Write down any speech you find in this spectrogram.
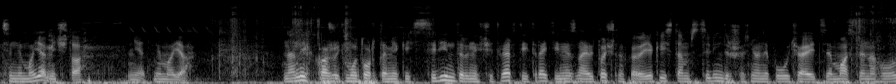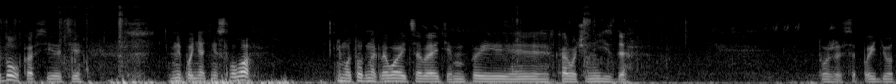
Це не моя мечта. Ні, не моя. На них кажуть, мотор там якийсь циліндрний, четвертий, третій, не знаю точно, якийсь там з циліндр, щось в нього не виходить. Масляна голодовка, всі ці непонятні слова. І мотор накривається этим, коротше, не їздить. Тоже все пойдет.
